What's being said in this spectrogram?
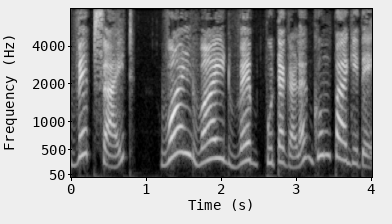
website world wide web ಪುಟಗಳ ಗುಂಪಾಗಿದೆ.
